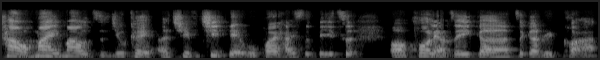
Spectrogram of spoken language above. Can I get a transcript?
靠卖帽子就可以 achieve 七点五块，还是第一次哦破了这一个这个 record 啊。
